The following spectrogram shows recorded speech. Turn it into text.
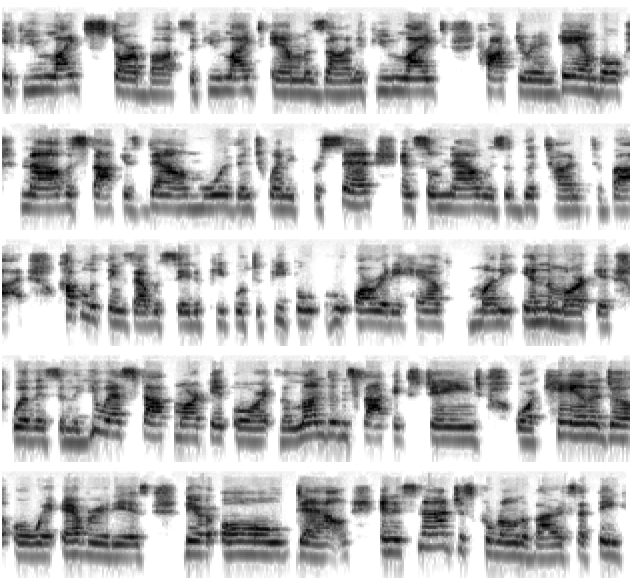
if you liked Starbucks, if you liked Amazon, if you liked Procter and Gamble, now the stock is down more than 20%. And so now is a good time to buy. A couple of things I would say to people, to people who already have money in the market, whether it's in the US stock market or the London Stock Exchange or Canada or wherever it is, they're all down down. And it's not just coronavirus. I think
